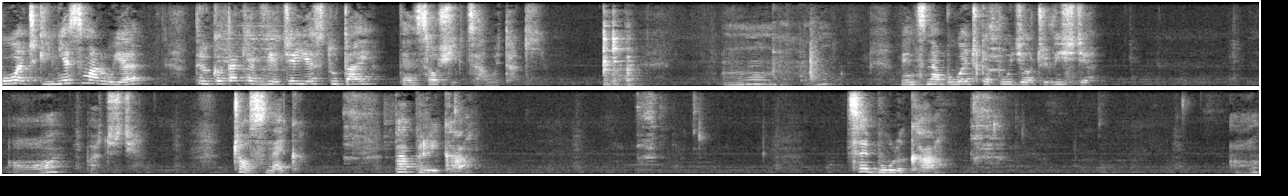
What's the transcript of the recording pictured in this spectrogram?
Bułeczki nie smaruję, tylko tak jak wiecie, jest tutaj ten sosik cały taki. Mhm. Więc na bułeczkę pójdzie oczywiście. O, patrzcie. Czosnek, papryka, cebulka. O,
